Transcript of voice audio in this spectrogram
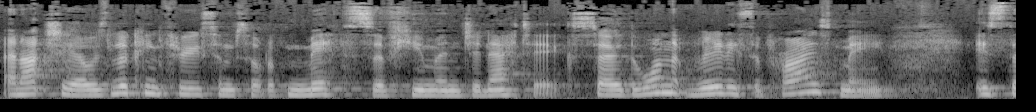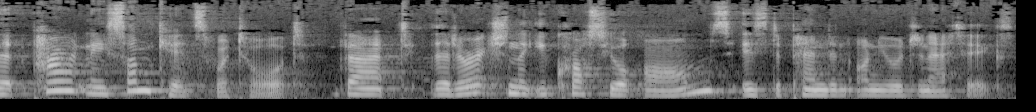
And actually, I was looking through some sort of myths of human genetics. So the one that really surprised me is that apparently some kids were taught that the direction that you cross your arms is dependent on your genetics.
